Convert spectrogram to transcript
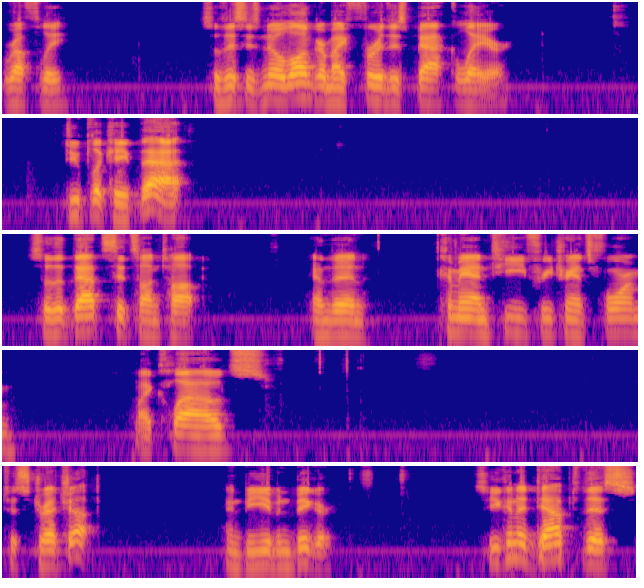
roughly. So this is no longer my furthest back layer. Duplicate that so that that sits on top. And then Command T, free transform my clouds to stretch up and be even bigger. So you can adapt this,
